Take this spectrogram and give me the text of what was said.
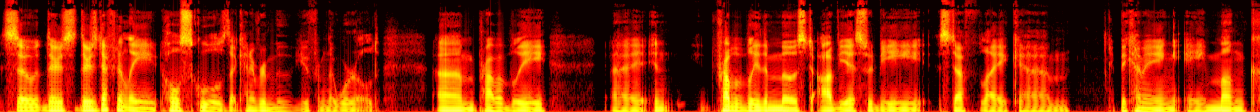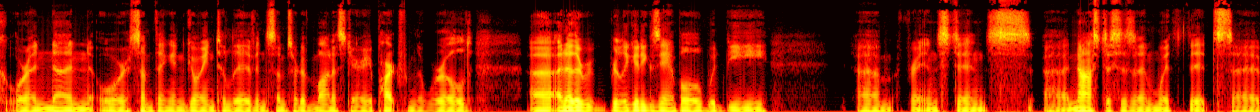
so there's there's definitely whole schools that kind of remove you from the world. Um, probably, uh, in probably the most obvious would be stuff like um, becoming a monk or a nun or something and going to live in some sort of monastery apart from the world. Uh, another really good example would be, um, for instance, uh, Gnosticism with its uh,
